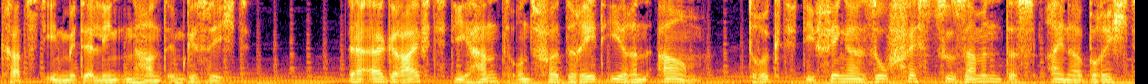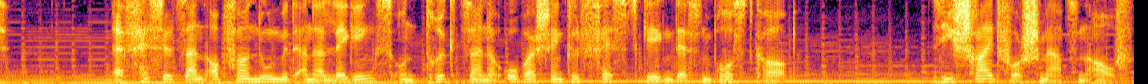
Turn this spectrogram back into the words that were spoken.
kratzt ihn mit der linken Hand im Gesicht. Er ergreift die Hand und verdreht ihren Arm, drückt die Finger so fest zusammen, dass einer bricht. Er fesselt sein Opfer nun mit einer Leggings und drückt seine Oberschenkel fest gegen dessen Brustkorb. Sie schreit vor Schmerzen auf.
